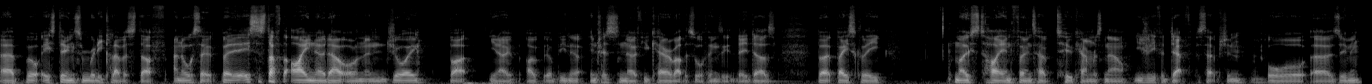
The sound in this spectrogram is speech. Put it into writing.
uh, but it's doing some really clever stuff and also, but it's the stuff that I nerd out on and enjoy. but you know, I- I'd be interested to know if you care about the sort of things it, it does. But basically, most high-end phones have two cameras now, usually for depth perception or uh, zooming.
